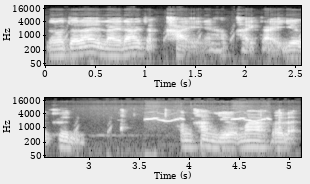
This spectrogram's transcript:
เดี๋ยวเราจะได้รายได้จากไข่นะครับ ไข่ไก่เยอะขึ้น ค่อนข้างเยอะมากเลยแหละ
